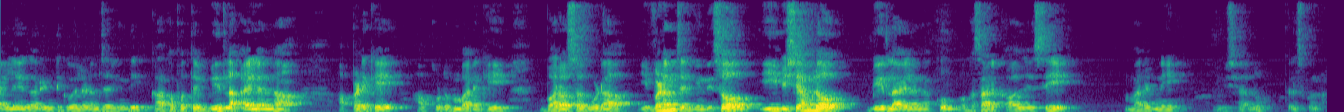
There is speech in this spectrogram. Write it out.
ఐలయ్య గారి ఇంటికి వెళ్ళడం జరిగింది. కాకపోతే బీర్లా ఐలన్న అప్పటికే ఆ కుటుంబానికి భరోసా కూడా ఇవ్వడం జరిగింది. సో ఈ విషయంలో బీర్లా ఐలన్నకు ఒకసారి కాల్ చేసి మరిన్ని విషయాలు తెలుసుకుందాం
